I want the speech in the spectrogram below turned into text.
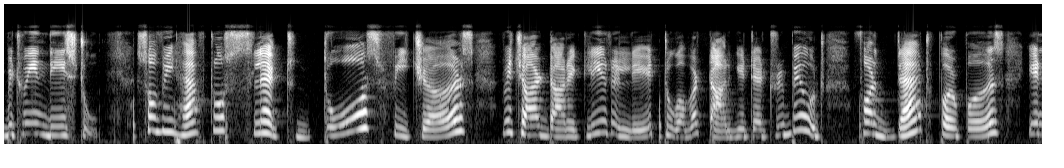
between these two. So we have to select those features which are directly relate to our target attribute. For that purpose in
